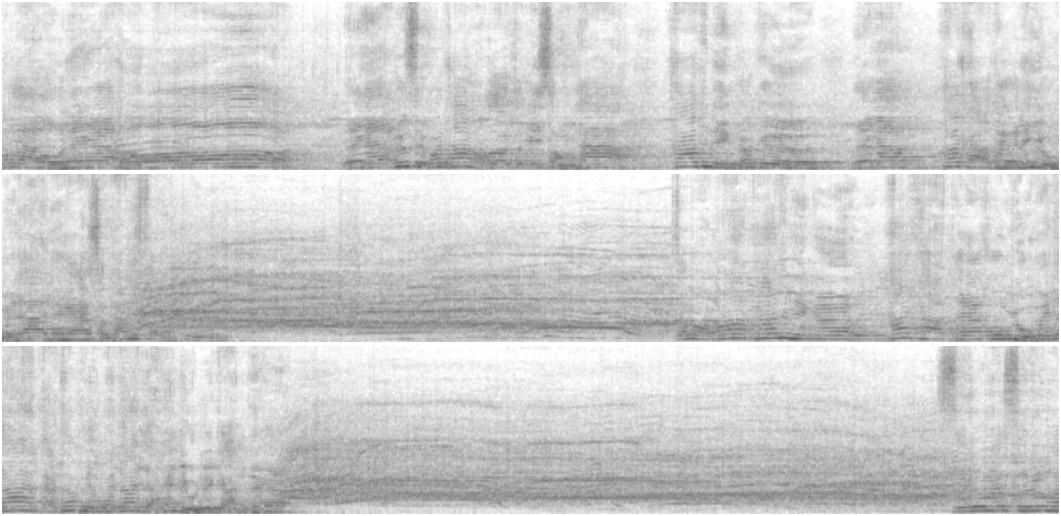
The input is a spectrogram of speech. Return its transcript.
ของเรานะฮะอ๋อนะฮะรู้สึกว่าท่าของเราจะมีสองท่า ท่าที่หนึ่งก็คือนะครับท่าขาเธอที่อยู่ไม่ได้นะฮะส่วนท่าที่สองคือจะบอกว่าท่าที่หนึ่งคือท่าขาเธอคงอยู่ไม่ได้ แต่ถ้าเพลนไม่ได้อยากให้อยู่ด้วยกันนะฮะซื้อไหมซื้อไหม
